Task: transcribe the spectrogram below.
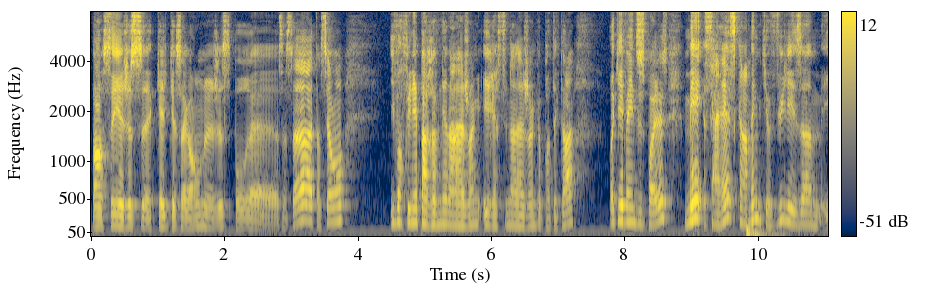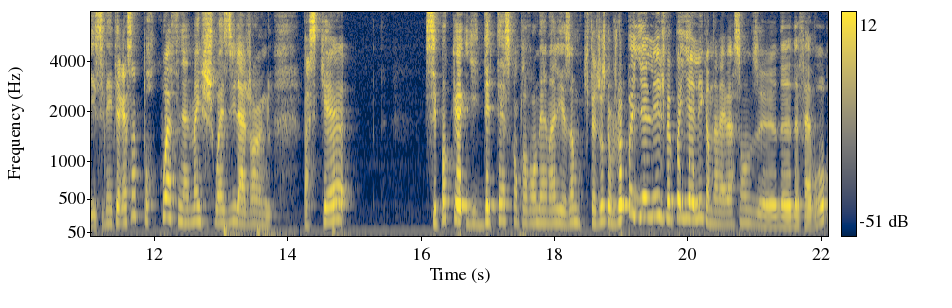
passez juste quelques secondes juste pour. c'est ça, attention. il va finir par revenir dans la jungle et rester dans la jungle comme protecteur. Ok, fin du spoilers, mais ça reste quand même qu'il a vu les hommes. Et c'est intéressant pourquoi finalement il choisit la jungle. Parce que c'est pas qu'il déteste profondément les hommes ou qu'il fait juste comme je veux pas y aller, je veux pas y aller, comme dans la version de, Favreau.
